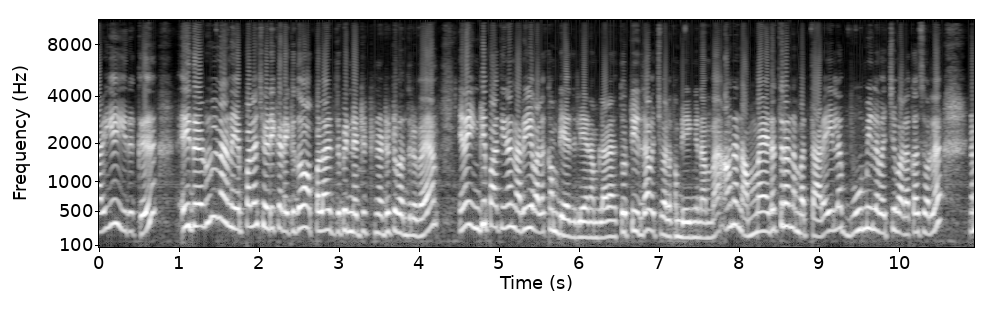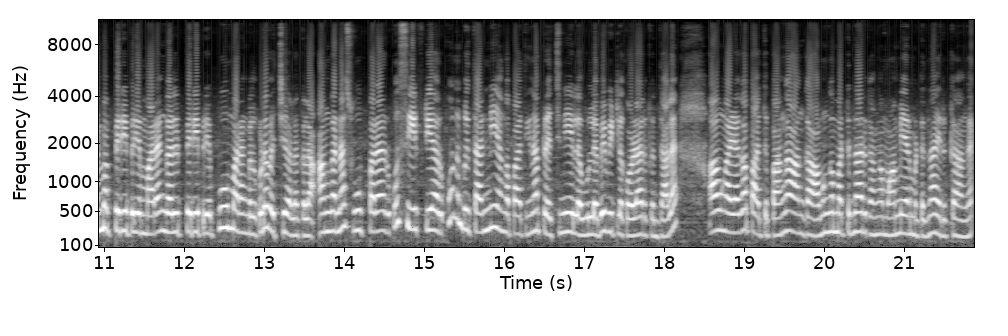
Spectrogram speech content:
நிறைய இருக்குது இதோட நான் எப்போல்லாம் செடி கிடைக்குதோ அப்போல்லாம் எடுத்து போய் நட்டுட்டு நட்டுட்டு வந்துடுவேன் ஏன்னா இங்கே பார்த்தீங்கன்னா நிறைய வளர்க்க முடியாது இல்லையா நம்மளால? தொட்டியில் தான் வச்சு வளர்க்க முடியுங்க நம்ம. ஆனால் நம்ம இடத்துல நம்ம தரையில் பூமியில் வச்சு வளர்க்க சொல்ல நம்ம பெரிய பெரிய மரங்கள் பெரிய பெரிய பூ மரங்கள் கூட வச்சு வளர்க்கலாம். அங்கன்னா சூப்பராக இருக்கும். சேஃப்டியாக இருக்கும். நம்மளுக்கு தண்ணி அங்கே பார்த்தீங்கன்னா பிரச்சனையே இல்லை. உள்ள போய் வீட்டில் குழா இருக்கிறதால அவங்க அழகாக பார்த்துப்பாங்க அங்கே அவங்க மட்டும்தான் இருக்காங்க. மாமியார் மட்டும்தான் இருக்காங்க.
